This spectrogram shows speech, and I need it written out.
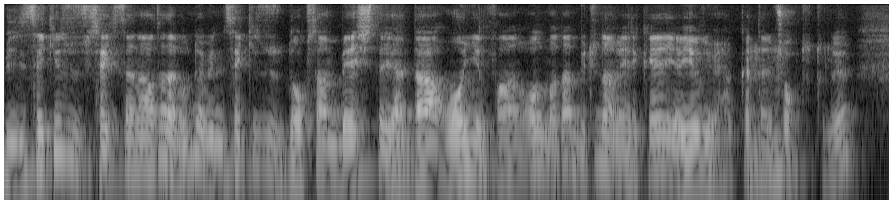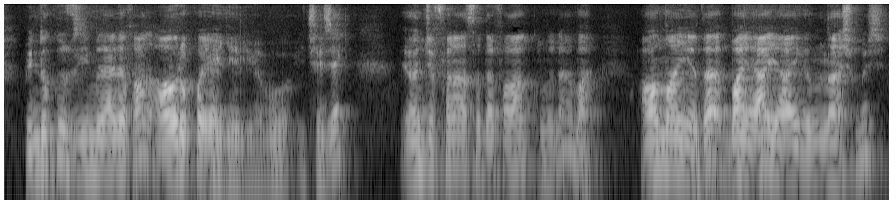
1886'da bulunuyor. 1895'te yani daha 10 yıl falan olmadan bütün Amerika'ya yayılıyor. Hakikaten çok tutuluyor. 1920'lerde falan Avrupa'ya geliyor bu içecek. Önce Fransa'da falan kullanılıyor ama Almanya'da bayağı yaygınlaşmış.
